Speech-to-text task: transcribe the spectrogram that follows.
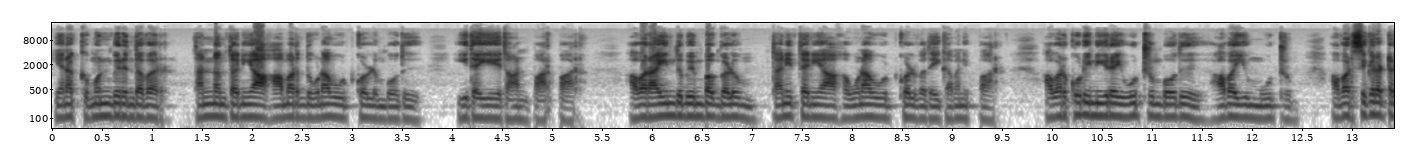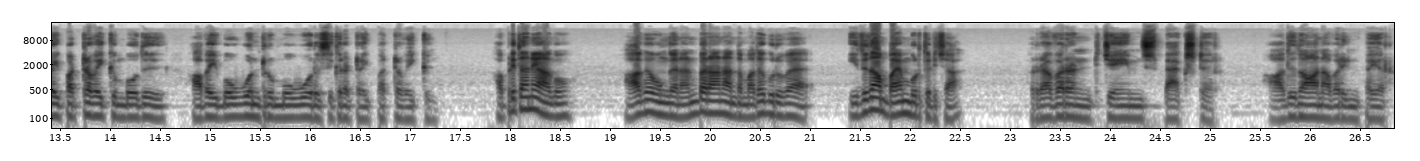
எனக்கு முன்பிருந்தவர் தன்னந்தனியாக அமர்ந்து உணவு உட்கொள்ளும்போது இதையே தான் பார்ப்பார். அவர் ஐந்து பிம்பங்களும் தனித்தனியாக உணவு உட்கொள்வதை கவனிப்பார். அவர் குடிநீரை ஊற்றும்போது அவையும் ஊற்றும். அவர் சிகரெட்டை பற்ற வைக்கும்போது அவை ஒவ்வொன்றும் ஒவ்வொரு சிகரெட்டை பற்ற வைக்கும். அப்படித்தானே ஆகும் ஆக உங்கள் நண்பரான அந்த மதகுருவை இதுதான் பயம்புறுத்திடுச்சா ரெவரண்ட் ஜேம்ஸ் பேக்ஸ்டர் அதுதான் அவரின் பெயர்.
